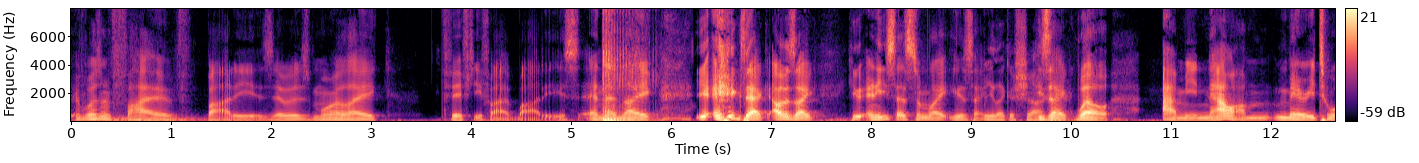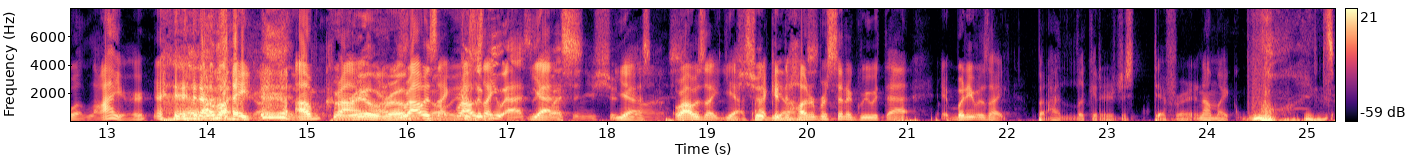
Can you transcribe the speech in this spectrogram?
it wasn't five bodies, it was more like 55 bodies and then like yeah exactly i was like he and he says some like he was like Be like a shot. he's like well i mean now i'm married to a liar and i'm like i'm crying real, bro. where i was No, like yeah. where i 'Cause was if like you ask the yes question, you should be yes honest. or i was like yes i be could 100% agree with that but he was like but I look at her just different, and I'm like, what?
